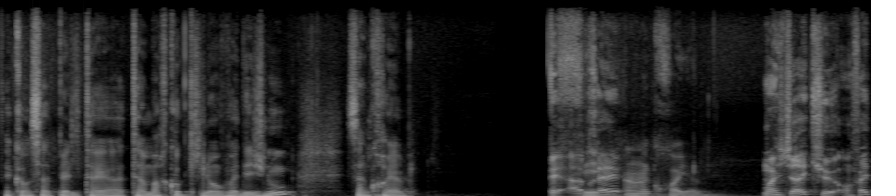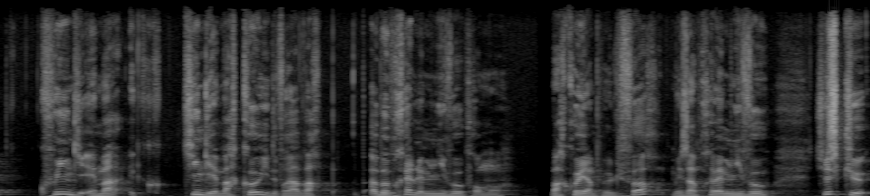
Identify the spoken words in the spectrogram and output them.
T'as comment ça s'appelle T'as t'as Marco qui lui envoie des genoux. C'est incroyable. Mais après, incroyable. moi je dirais que en fait, King et, Mar- King et Marco, ils devraient avoir à peu près le même niveau pour moi. Marco est un peu plus fort, mais ils ont à peu près le même niveau. C'est juste que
